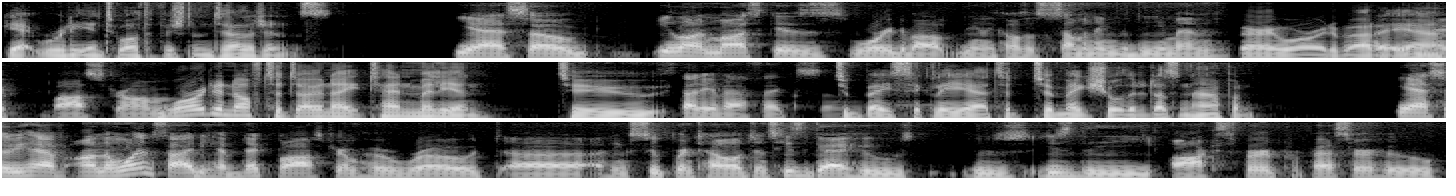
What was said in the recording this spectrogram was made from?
get really into artificial intelligence. Yeah, so Elon Musk is worried about, you know, he calls it summoning the demon. Very worried about it. Yeah, Nick Bostrom, worried enough to donate ten million to study of ethics. so- to basically yeah to, to make sure that it doesn't happen. Yeah, so you have on the one side you have Nick Bostrom who wrote uh, I think Superintelligence. He's the guy who's who's he's the Oxford professor who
